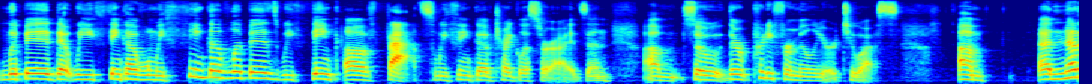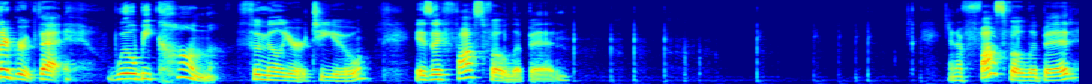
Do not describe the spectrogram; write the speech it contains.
lipid that we think of when we think of lipids, we think of fats, we think of triglycerides. And um, so they're pretty familiar to us. Um, another group that will become familiar to you is a phospholipid. And a phospholipid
